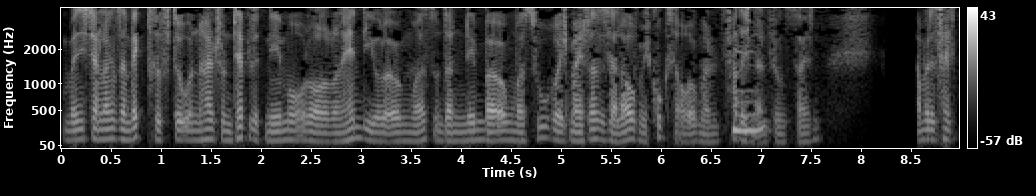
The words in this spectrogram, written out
Und wenn ich dann langsam wegdrifte und halt schon ein Tablet nehme oder, oder ein Handy oder irgendwas und dann nebenbei irgendwas suche, ich meine, ich lasse es ja laufen, ich guck's ja auch irgendwann fertig in Mhm. Anführungszeichen. Aber das ist halt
